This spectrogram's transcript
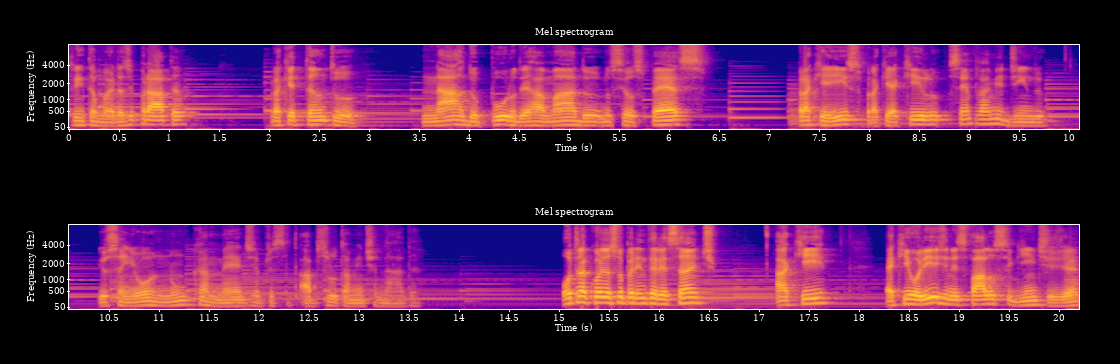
30 moedas de prata, para que tanto nardo puro derramado nos seus pés, para que isso, para que aquilo, sempre vai medindo e o Senhor nunca mede absolutamente nada. Outra coisa super interessante aqui é que Orígenes fala o seguinte, Gê,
